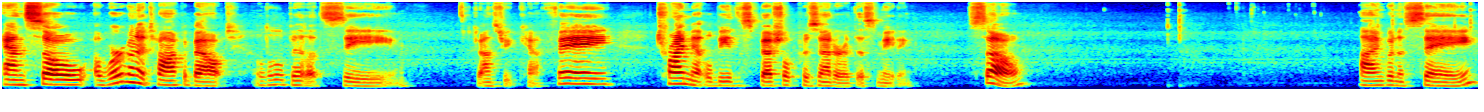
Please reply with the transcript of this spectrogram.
And so uh, we're going to talk about a little bit, let's see, John Street Cafe. TriMet will be the special presenter at this meeting. So I'm going to say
